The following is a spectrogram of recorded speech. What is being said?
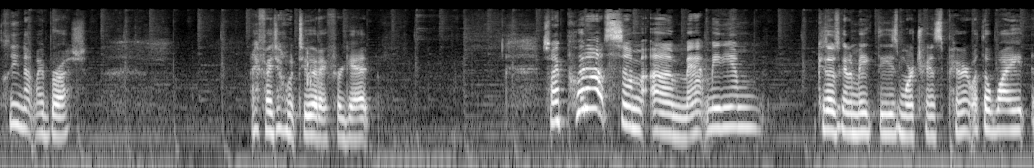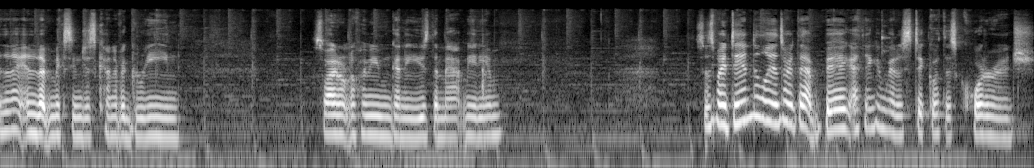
Clean up my brush. If I don't do it, I forget. So I put out some um, matte medium because I was going to make these more transparent with the white, and then I ended up mixing just kind of a green. So I don't know if I'm even going to use the matte medium. Since my dandelions aren't that big, I think I'm going to stick with this quarter inch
